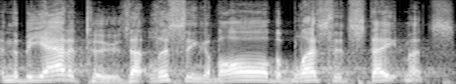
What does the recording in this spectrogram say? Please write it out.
in the Beatitudes, that listing of all the blessed statements.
